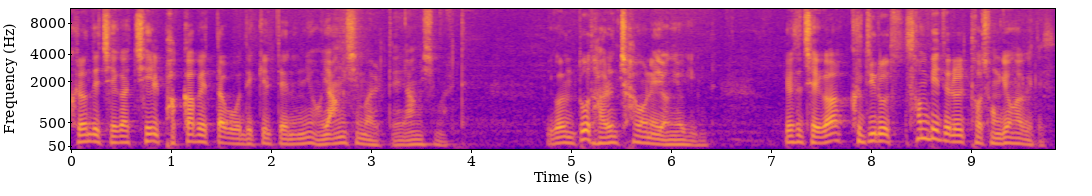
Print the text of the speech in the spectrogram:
그런데 제가 제일 밥값했다고 느낄 때는요. 양심할 때, 양심할 때. 이건 또 다른 차원의 영역입니다. 그래서 제가 그 뒤로 선비들을 더 존경하게 됐어요.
